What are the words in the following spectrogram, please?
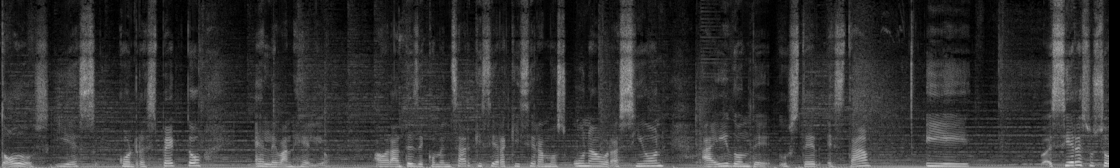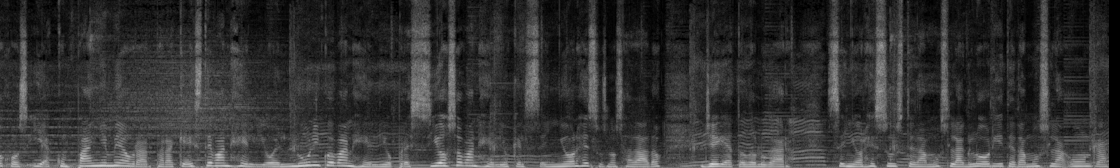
todos y es con respecto al Evangelio. Ahora, antes de comenzar, quisiera que hiciéramos una oración ahí donde usted está y cierre sus ojos y acompáñeme a orar para que este evangelio, el único evangelio, precioso evangelio que el Señor Jesús nos ha dado, llegue a todo lugar. Señor Jesús, te damos la gloria y te damos la honra.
